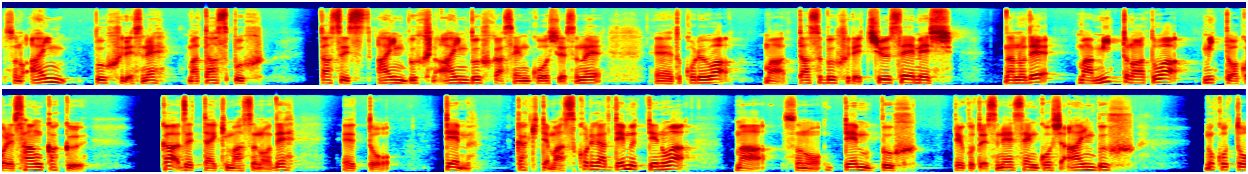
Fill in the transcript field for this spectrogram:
あそのアインブッフですねまあダスブッフダスイスアインブッフのアインブッフが先行詞ですねえっ、ー、とこれはまあ das Buch で中性名詞なのでまあ mit の後は mit はこれ三格が絶対来ますのでえっ、ー、と dem が来てます。これが dem っていうのは、まあ、その dem Buch ということですね。先行詞 ein Buch のこと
